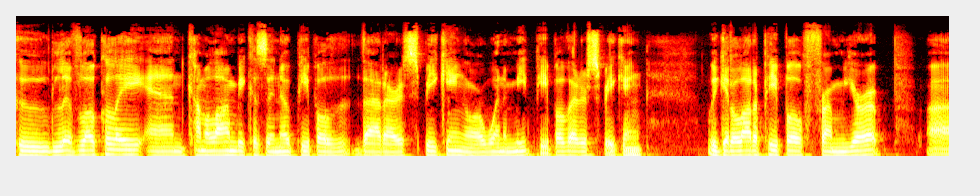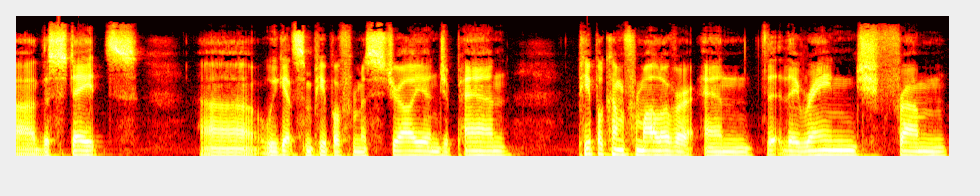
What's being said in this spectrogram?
who live locally and come along because they know people that are speaking or want to meet people that are speaking. We get a lot of people from Europe, uh, the States. Uh, we get some people from Australia and Japan. People come from all over, and th- they range from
